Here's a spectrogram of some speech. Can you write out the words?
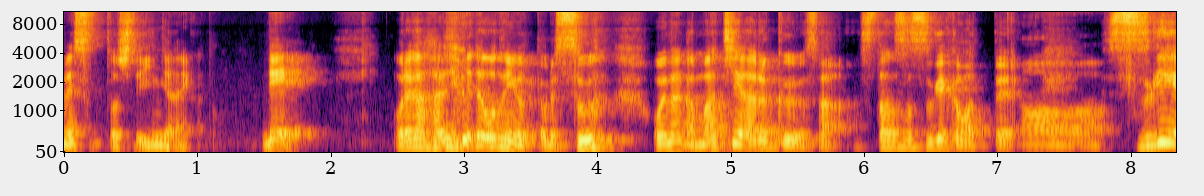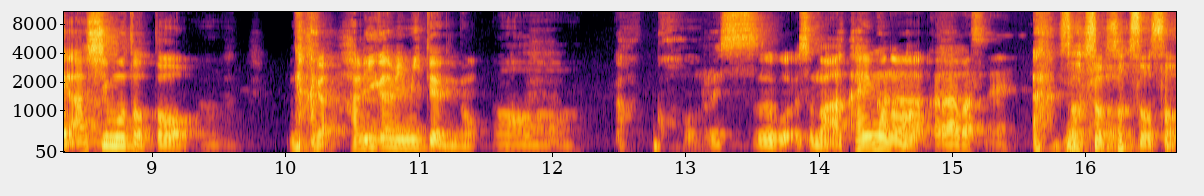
試すとしていいんじゃないかと。で、俺が始めたことによって、俺すごい、俺なんか街歩くさ、スタンスすげえ変わって。すげえ足元と、うんなんか張り紙見てんの。ああ、これすごい、その赤いものを、カラーバスね。そうそうそうそうそう、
